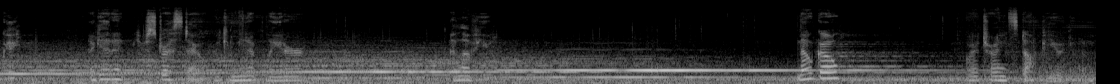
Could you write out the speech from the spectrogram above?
Okay. I get it. You're stressed out. We can meet up later. I love you. Now go. Before I try and stop you again.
